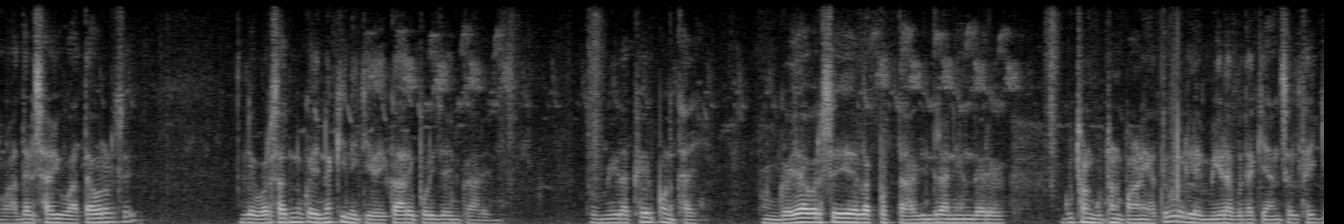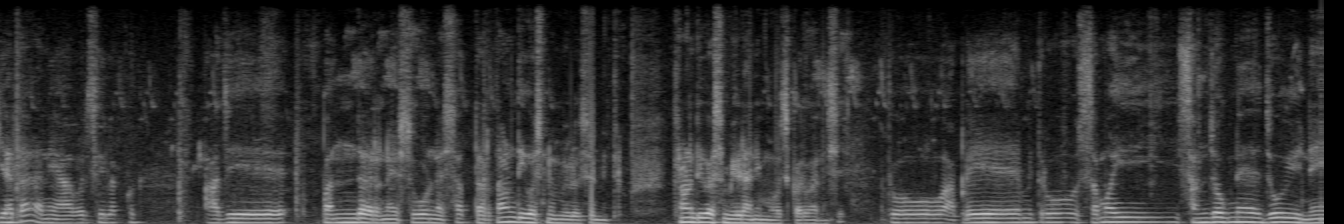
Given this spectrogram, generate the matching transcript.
વાદળછાયું વાતાવરણ છે. એટલે વરસાદનું કંઈ નક્કી નહીં કહેવાય, કારે પડી જાય ને કારે નહીં. તો મેળા ફેલ પણ થાય. પણ ગયા વર્ષે લગભગ તાગિંદ્રાની અંદર ગૂંઠણ ગૂંઠણ પાણી હતું, એટલે મેળા બધા કેન્સલ થઈ ગયા હતા. અને આ વર્ષે લગભગ આજે પંદર ને સોળ ને સત્તર ત્રણ દિવસનો મેળો છે મિત્રો. ત્રણ દિવસ મેળાની મોજ કરવાની છે. તો આપણે મિત્રો સમય સંજોગને જોઈને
